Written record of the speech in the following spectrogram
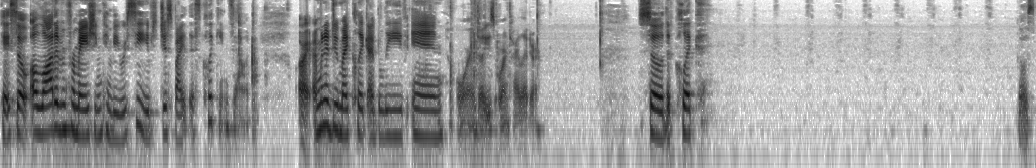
Okay, so a lot of information can be received just by this clicking sound. All right, I'm going to do my click, I believe, in orange. I'll use orange highlighter. So the click goes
